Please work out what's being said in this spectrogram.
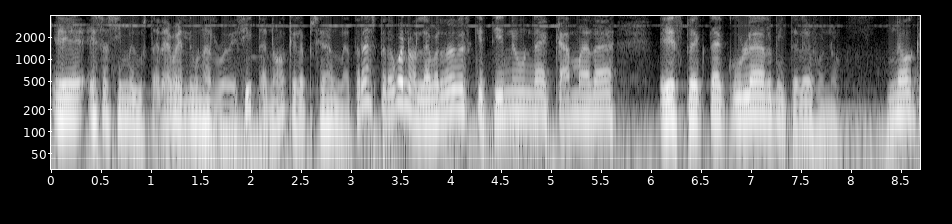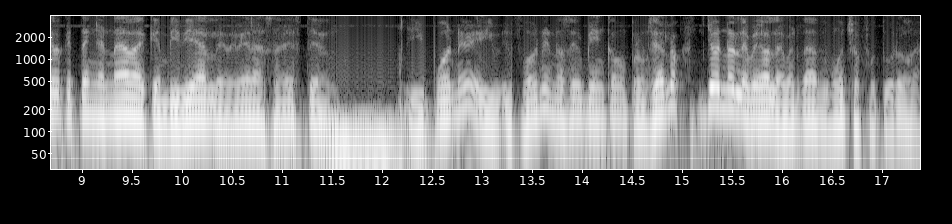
Eh, eso sí me gustaría verle una ruedecita, ¿no? Que la pusieran atrás. Pero bueno, la verdad es que tiene una cámara espectacular mi teléfono. No creo que tenga nada que envidiarle de veras a este y pone y, pone, no sé bien cómo pronunciarlo. Yo no le veo la verdad mucho futuro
